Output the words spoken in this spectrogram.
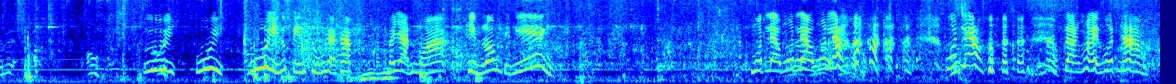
นเลยอุ้ยอุ้ยอุ้ยก็ปีนสูงแต่ครับประหยัดหัวถิ่มลงติมิ่งมุดแล้วมุดแล้วมุดแล้วมุดแล้วสั่งหน่อยมุดน้ำ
